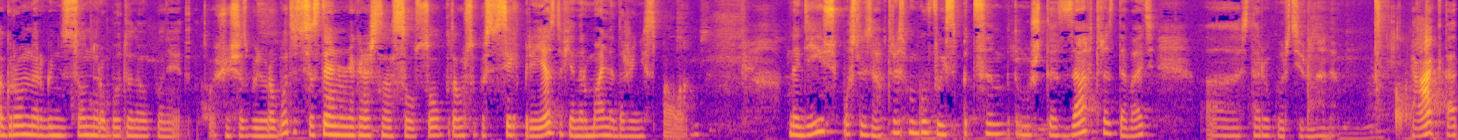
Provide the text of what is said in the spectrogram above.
Огромную организационную работу она выполняет. В общем, сейчас будем работать. Состояние у меня, конечно, соу-соу, потому что после всех переездов я нормально даже не спала. Надеюсь, послезавтра я смогу выспаться, потому что завтра сдавать э, старую квартиру надо. Так-то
